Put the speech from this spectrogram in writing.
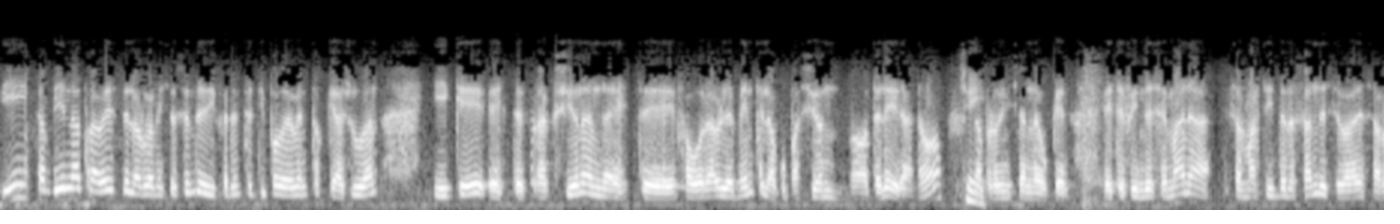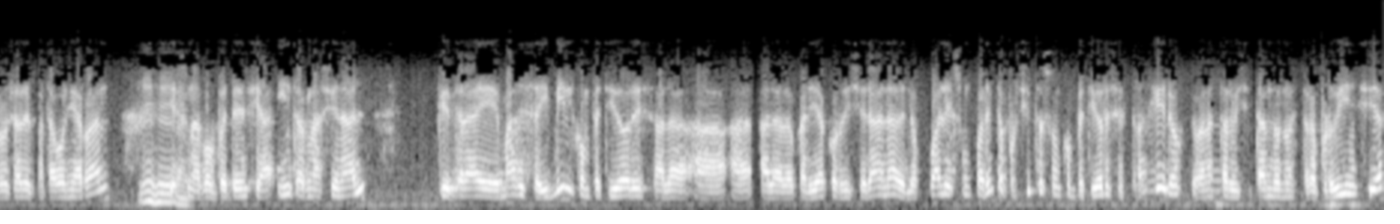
y también a través de la organización de diferentes tipos de eventos que ayudan y que este, traccionan este, favorablemente la ocupación hotelera, ¿no? La provincia de Neuquén. Este fin de semana San Martín de los Andes se va a desarrollar el Patagonia Run, que es una competencia internacional que trae más de 6.000 competidores a la, a, la localidad cordillerana, de los cuales un 40% son competidores extranjeros que van a estar visitando nuestra provincia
